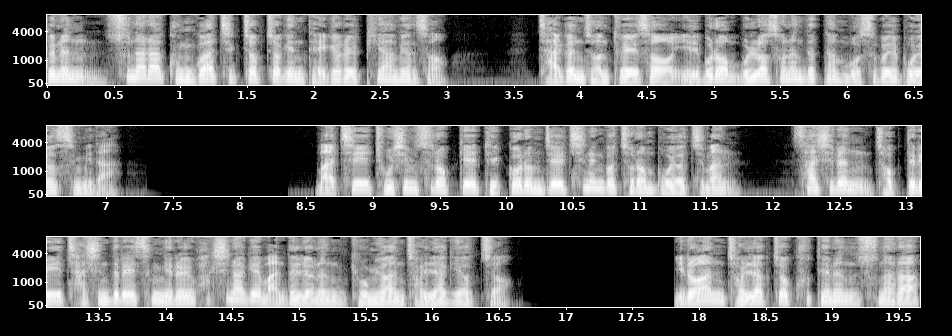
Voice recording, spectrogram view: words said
그는 수나라 군과 직접적인 대결을 피하면서 작은 전투에서 일부러 물러서는 듯한 모습을 보였습니다. 마치 조심스럽게 뒷걸음질 치는 것처럼 보였지만 사실은 적들이 자신들의 승리를 확신하게 만들려는 교묘한 전략이었죠. 이러한 전략적 후퇴는 수나라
